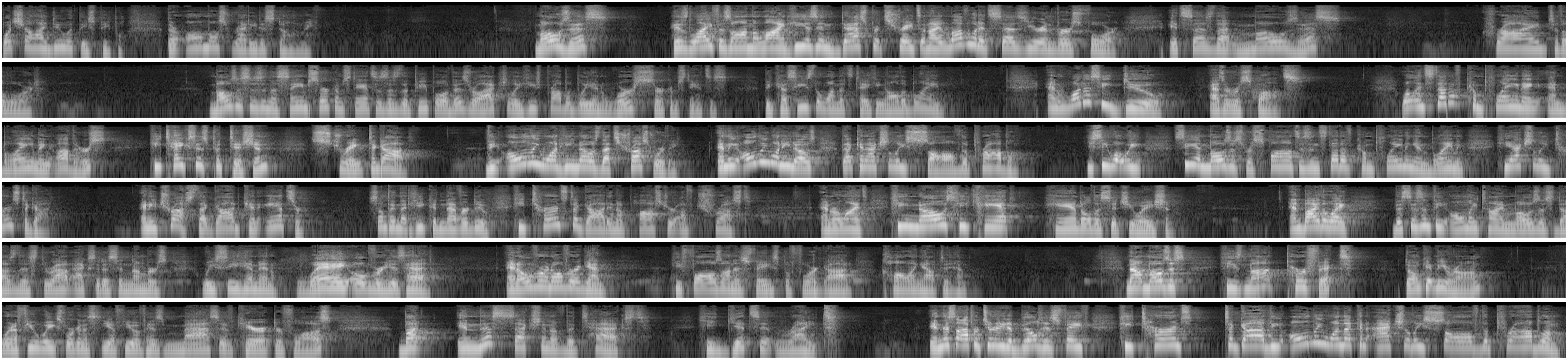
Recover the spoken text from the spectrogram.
What shall I do with these people? They're almost ready to stone me. Moses, his life is on the line. He is in desperate straits. And I love what it says here in verse 4. It says that Moses cried to the Lord. Moses is in the same circumstances as the people of Israel. Actually, he's probably in worse circumstances because he's the one that's taking all the blame. And what does he do as a response? Well, instead of complaining and blaming others, he takes his petition straight to God. Amen. The only one he knows that's trustworthy, and the only one he knows that can actually solve the problem. You see, what we see in Moses' response is instead of complaining and blaming, he actually turns to God. And he trusts that God can answer something that he could never do. He turns to God in a posture of trust and reliance. He knows he can't handle the situation. And by the way, this isn't the only time Moses does this. Throughout Exodus and Numbers, we see him in way over his head. And over and over again, he falls on his face before God, calling out to him. Now, Moses, he's not perfect. Don't get me wrong. Where in a few weeks, we're going to see a few of his massive character flaws. But in this section of the text, he gets it right. In this opportunity to build his faith, he turns to God, the only one that can actually solve the problem.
